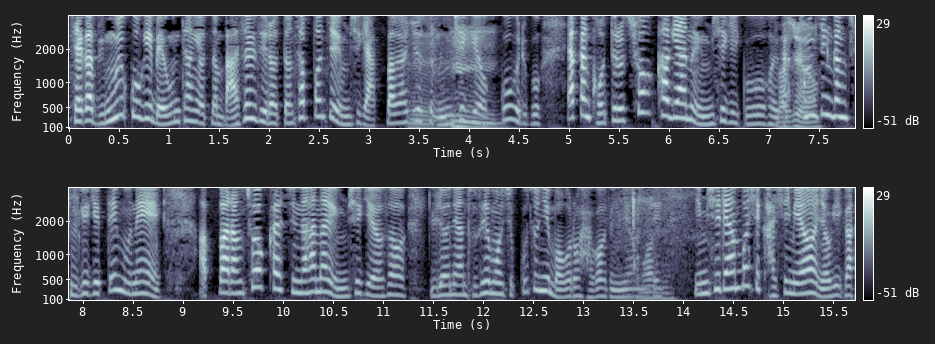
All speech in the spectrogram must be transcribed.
제가 민물고기 매운탕이었던 맛을 들었던 첫 번째 음식이 아빠가 해주셨던 음. 식이었 음식이었고 음. 그리고 약간 겉으로 추억하게 하는 음식이고 거기가 섬진강 줄기기 때문에 아빠랑 추억할 수 있는 하나의 음식이어서 1년에 한 두세 번씩 꾸준히 먹으러 가거든요. 근데 임실에 한 번씩 가시면 여기가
